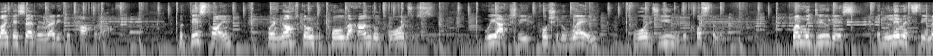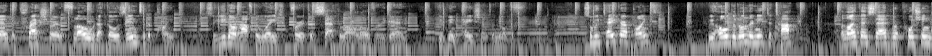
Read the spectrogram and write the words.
Like I said, we're ready to top it off. But this time, we're not going to pull the handle towards us. We actually push it away towards you, the customer. When we do this, it limits the amount of pressure and flow that goes into the pint, so you don't have to wait for it to settle all over again. You've been patient enough. So we take our pint, we hold it underneath the tap, and like I said, we're pushing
